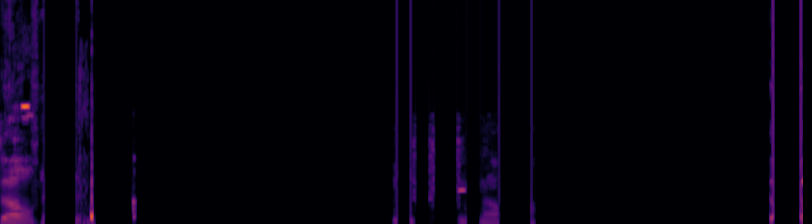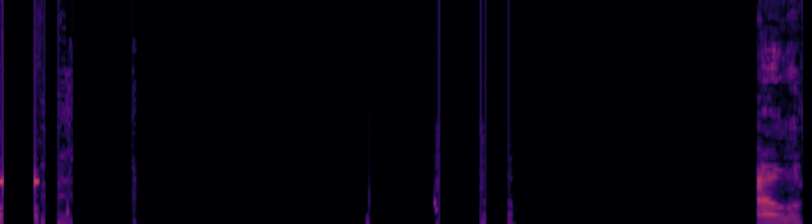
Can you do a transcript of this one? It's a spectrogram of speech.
Don't. Out of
